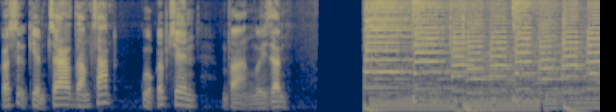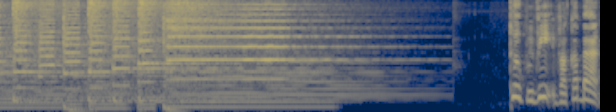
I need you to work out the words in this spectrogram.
có sự kiểm tra giám sát của cấp trên và người dân. Thưa quý vị và các bạn,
